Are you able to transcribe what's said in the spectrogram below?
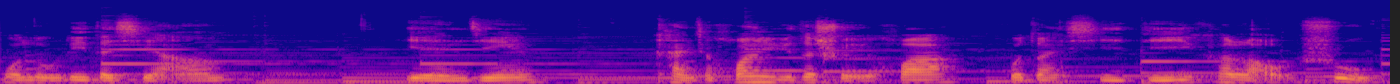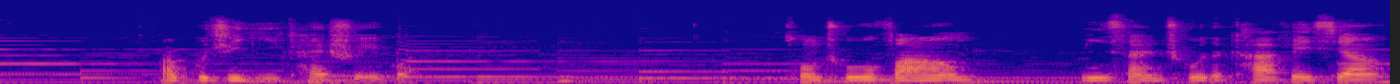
我努力的想。眼睛看着欢愉的水花不断洗涤一棵老树，而不知移开水管。从厨房弥散出的咖啡香，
